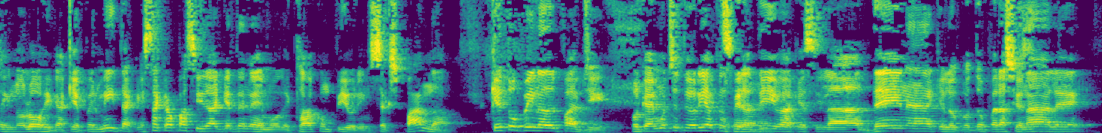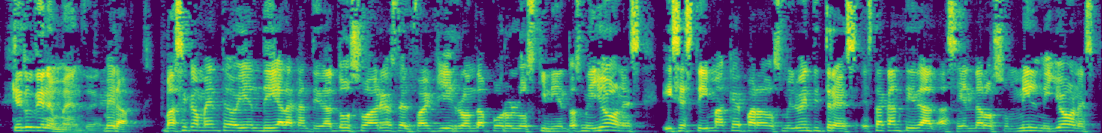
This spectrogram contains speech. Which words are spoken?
tecnológica que permita que esa capacidad que tenemos de cloud computing se expanda. ¿Qué tú opinas del 5G? Porque hay mucha teoría conspirativa, que si la DENA, que los costos operacionales, ¿Qué tú tienes en mente? Mira, básicamente hoy en día la cantidad de usuarios del 5G ronda por los 500 millones y se estima que para 2023 esta cantidad asciende a los mil millones,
